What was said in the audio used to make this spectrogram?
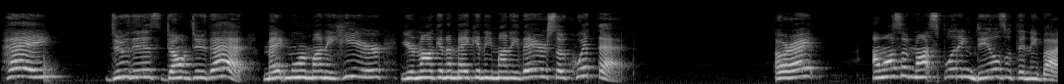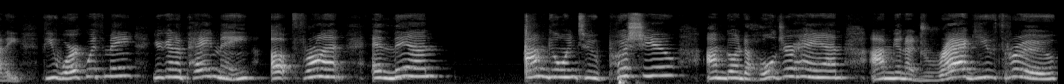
hey, do this, don't do that. Make more money here. You're not going to make any money there, so quit that. All right? I'm also not splitting deals with anybody. If you work with me, you're going to pay me up front and then I'm going to push you. I'm going to hold your hand. I'm going to drag you through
